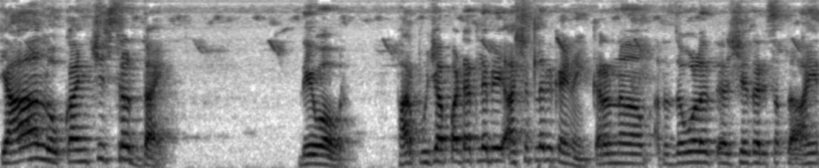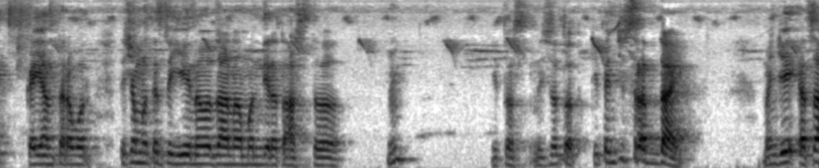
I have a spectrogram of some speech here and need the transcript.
त्या लोकांची श्रद्धा आहे. देवावर. फार पूजापाट्यातले बी अशातलं बी काही नाही. कारण आता जवळ त्या शेजारी सप्ताह आहेत काही अंतरावर. त्याच्यामुळे त्यांचं येणं जाणं मंदिरात असतं. हं? इथं म्हणजे सतत की त्यांची श्रद्धा आहे. म्हणजे याचा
